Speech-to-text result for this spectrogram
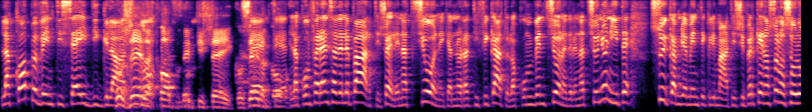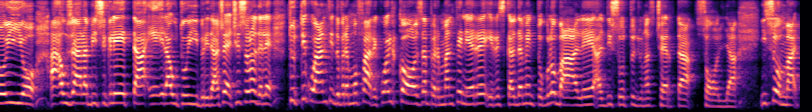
La COP20 26 di Glasgow. Cos'è la COP26? Cos'è Senti, la, COP? la conferenza delle parti, cioè le nazioni che hanno ratificato la Convenzione delle Nazioni Unite sui cambiamenti climatici, perché non sono solo io a usare la bicicletta e l'auto ibrida, cioè ci sono delle tutti quanti dovremmo fare qualcosa per mantenere il riscaldamento globale al di sotto di una certa soglia. Insomma,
